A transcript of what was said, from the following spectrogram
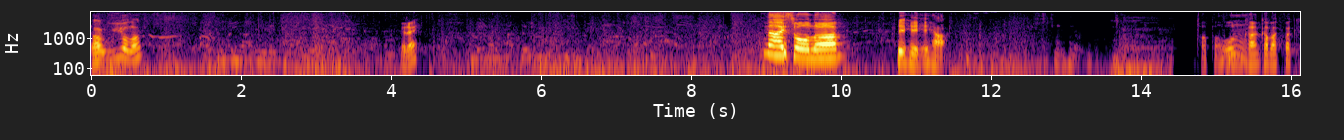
Ha uyuyor lan. Eray. Nice oğlum. Hehehe. Tapa. Oğlum kanka bak bak.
